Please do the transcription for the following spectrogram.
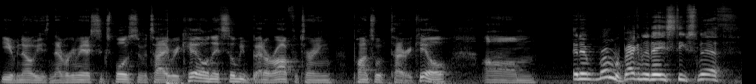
even though he's never going to be as explosive as Tyreek Hill, and they'd still be better off returning punts with Tyreek Hill. Um, and then remember, back in the day, Steve Smith,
